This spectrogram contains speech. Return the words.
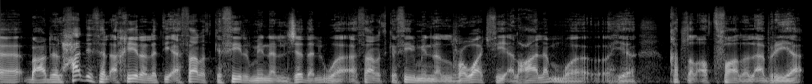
أه، بعد الحادثة الأخيرة التي أثارت كثير من الجدل وأثارت كثير من الرواج في العالم وهي قتل الأطفال الأبرياء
